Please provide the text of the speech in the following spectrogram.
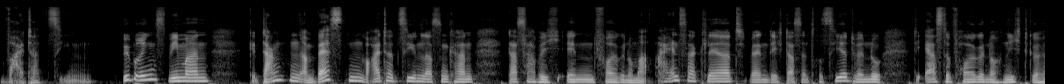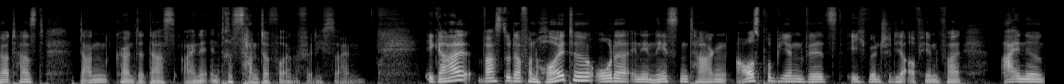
weiterziehen. Übrigens, wie man Gedanken am besten weiterziehen lassen kann, das habe ich in Folge Nummer eins erklärt. Wenn dich das interessiert, wenn du die erste Folge noch nicht gehört hast, dann könnte das eine interessante Folge für dich sein. Egal, was du davon heute oder in den nächsten Tagen ausprobieren willst, ich wünsche dir auf jeden Fall eine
